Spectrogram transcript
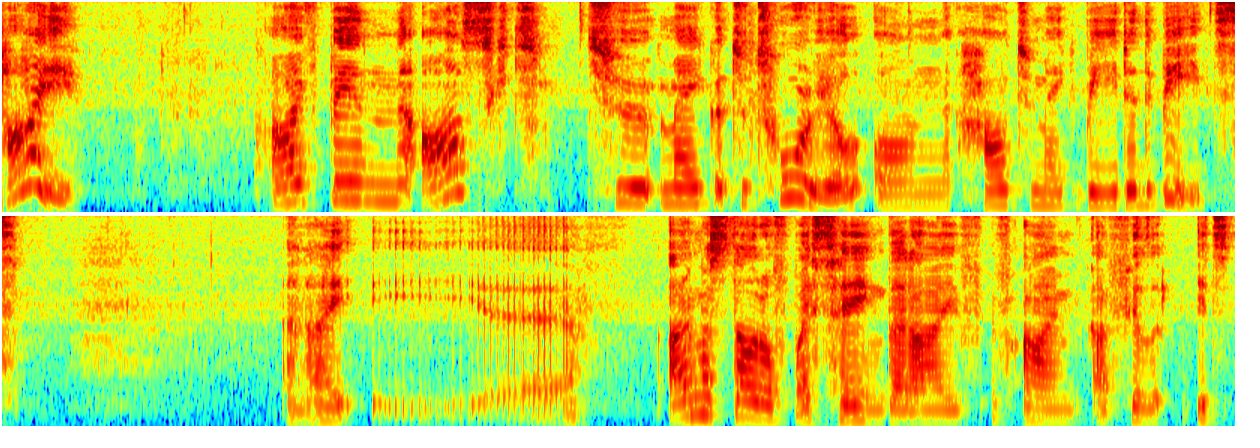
Hi! I've been asked to make a tutorial on how to make beaded beads. And I uh, I must start off by saying that I've if I'm I feel it's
